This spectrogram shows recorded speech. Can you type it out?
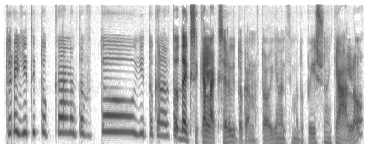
τώρα γιατί το κάνατε αυτό, γιατί το κάνατε αυτό. Εντάξει, καλά, ξέρω γιατί το κάνω αυτό, για να τη θυματοποιήσουν κι άλλο.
